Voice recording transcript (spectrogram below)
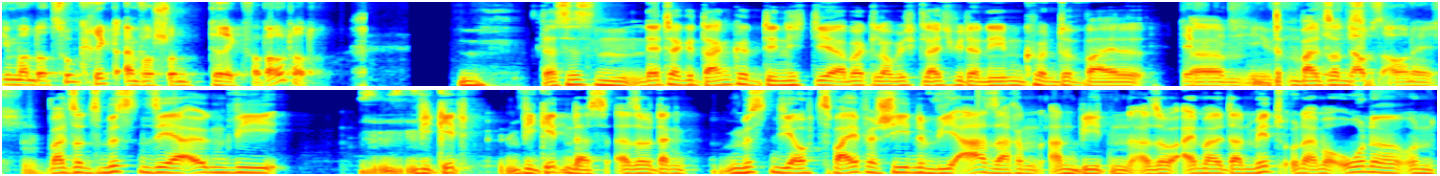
die man dazu kriegt, einfach schon direkt verbaut hat. Das ist ein netter Gedanke, den ich dir aber, glaube ich, gleich wieder nehmen könnte, weil, ähm, weil also sonst, ich auch nicht. Weil sonst müssten sie ja irgendwie, wie geht, wie geht denn das? Also dann müssten die auch zwei verschiedene VR-Sachen anbieten. Also einmal dann mit und einmal ohne und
